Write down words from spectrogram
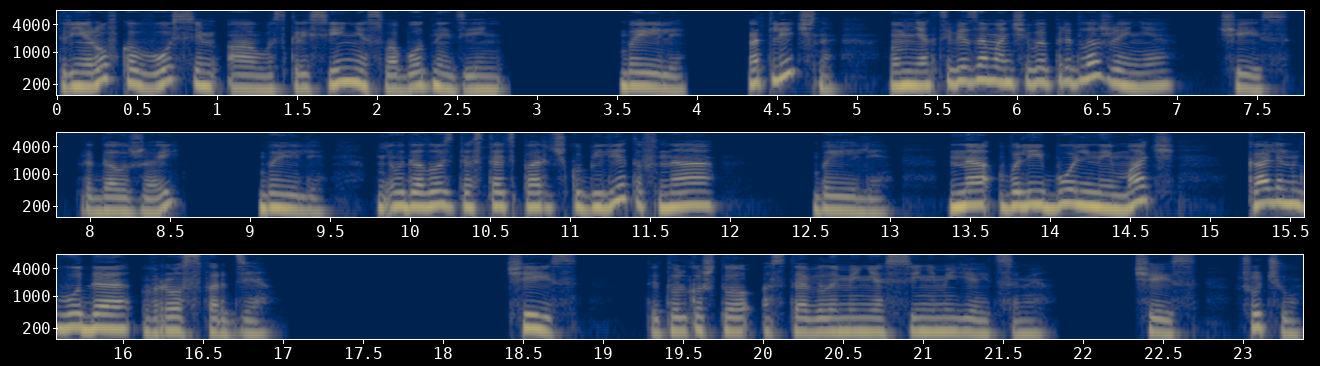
тренировка в восемь, а в воскресенье — свободный день». «Бейли, отлично, у меня к тебе заманчивое предложение». «Чейз, продолжай». «Бейли, мне удалось достать парочку билетов на...» «Бейли, на волейбольный матч Каллингвуда в Росфорде». «Чейз, ты только что оставила меня с синими яйцами». «Чейз, шучу.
